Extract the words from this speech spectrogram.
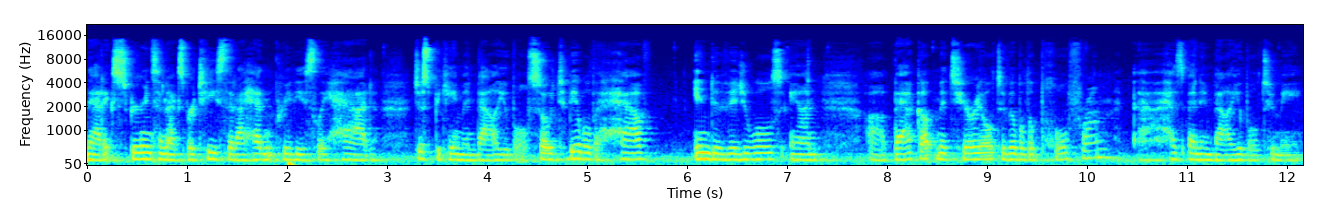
that experience and expertise that I hadn't previously had just became invaluable. So to be able to have individuals and uh, backup material to be able to pull from uh, has been invaluable to me.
